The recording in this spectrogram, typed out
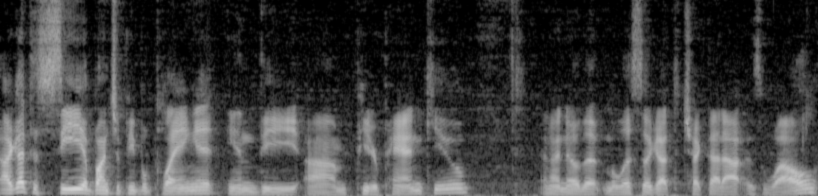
I got to see a bunch of people playing it in the um, Peter Pan queue, and I know that Melissa got to check that out as well.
